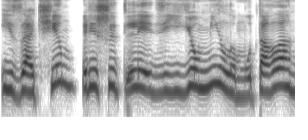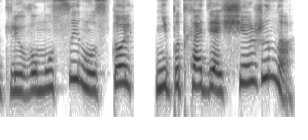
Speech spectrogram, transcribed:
и зачем, решит леди, ее милому, талантливому сыну столь неподходящая жена.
